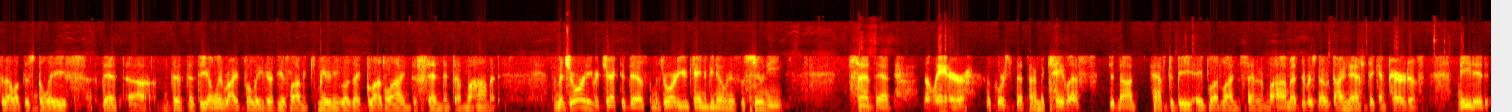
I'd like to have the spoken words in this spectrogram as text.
developed this belief that, uh, that, that the only rightful leader of the Islamic community was a bloodline descendant of Muhammad. The majority rejected this. The majority, who came to be known as the Sunni, said that the leader, of course, at that time the Caliph, did not have to be a bloodline descendant of Muhammad. There was no dynastic imperative needed,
